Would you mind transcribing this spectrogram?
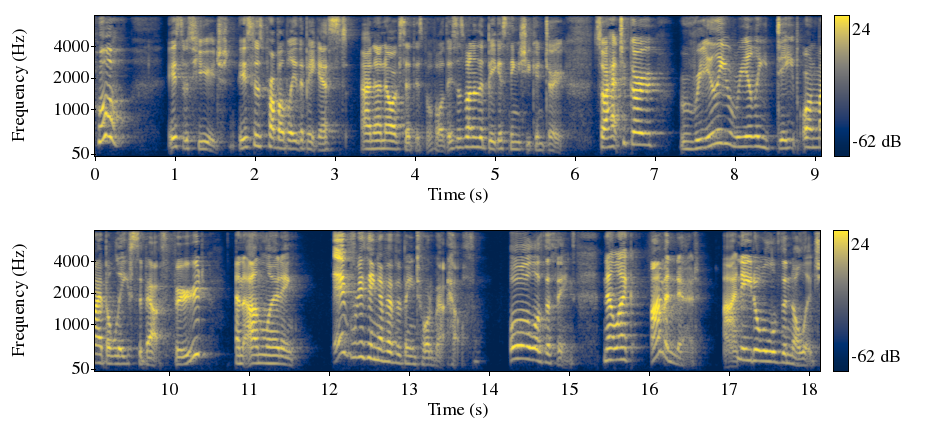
whew, this was huge. This was probably the biggest. And I know I've said this before. This is one of the biggest things you can do. So I had to go really, really deep on my beliefs about food and unlearning everything I've ever been taught about health. All of the things. Now, like, I'm a nerd. I need all of the knowledge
